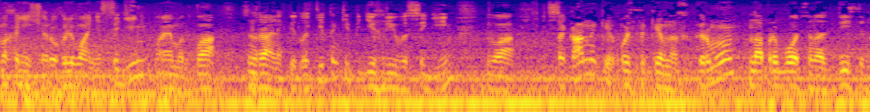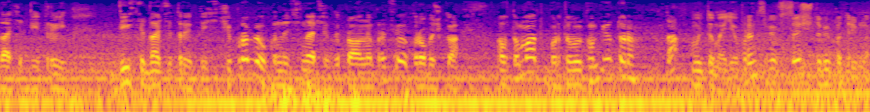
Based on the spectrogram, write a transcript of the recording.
механічне регулювання сидінь. Маємо два центральних підлокітники, підігріви сидінь, два підстаканники. Ось таке в нас кермо. На приборці у нас 223 223 тисячі пробігу, кондиціонерчик заправлено не працює, коробочка автомат, бортовий комп'ютер та мультимедіа. В принципі, все, що тобі потрібно.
